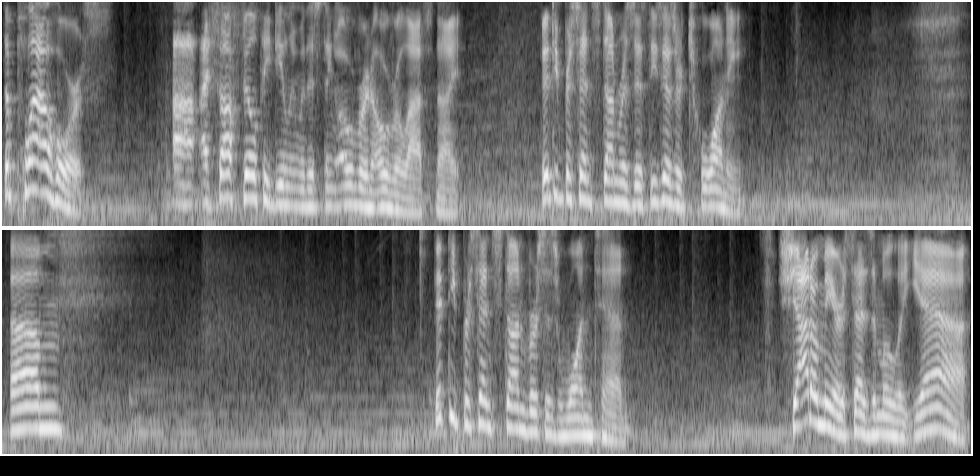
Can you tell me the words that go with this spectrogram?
The plow horse. Uh, I saw Filthy dealing with this thing over and over last night. 50% stun resist. These guys are 20. Um. 50% stun versus 110. Shadowmere says Amuli. Yeah.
